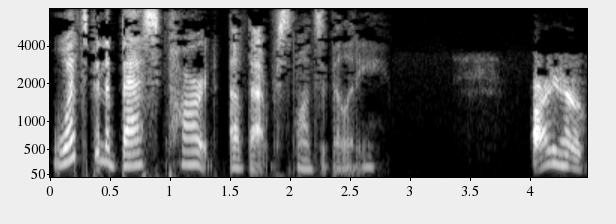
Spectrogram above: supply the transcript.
What's been the best part of that responsibility? I have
